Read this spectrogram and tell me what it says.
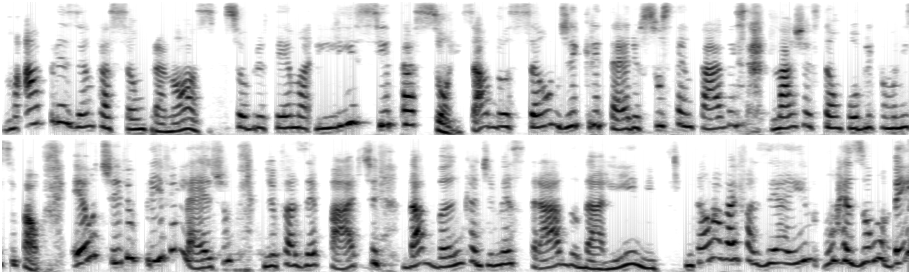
uma apresentação para nós sobre o tema licitações, adoção de critérios sustentáveis na gestão pública municipal. Eu tive o privilégio de fazer parte da banca de mestrado da Aline, então ela vai fazer aí um resumo, bem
